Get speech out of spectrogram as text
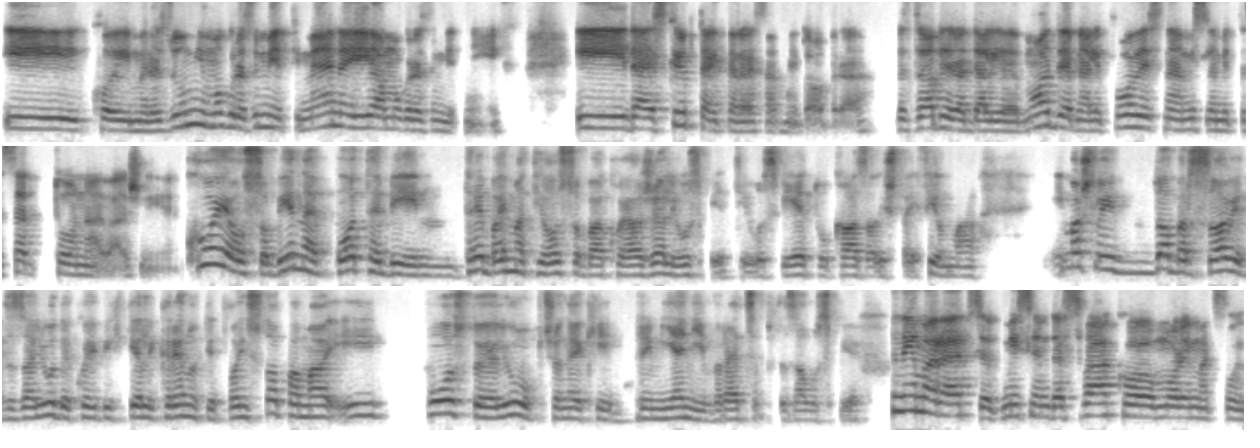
i koji me razumiju, mogu razumjeti mene i ja mogu razumjeti njih. I da je skripta interesantna i dobra. Bez obzira da li je moderna ili povijesna, mislim da je sad to najvažnije. Koje osobine po tebi treba imati osoba koja želi uspjeti u svijetu kazališta i filma? Imaš li dobar savjet za ljude koji bi htjeli krenuti tvojim stopama i Postoje li uopće neki primjenjiv recept za uspjeh? Nema recept. Mislim da svako mora imati svoj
